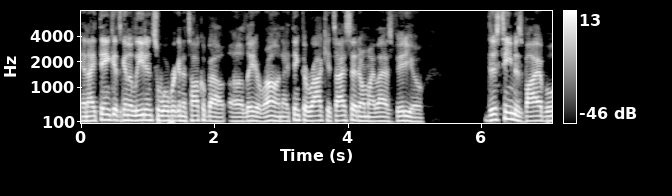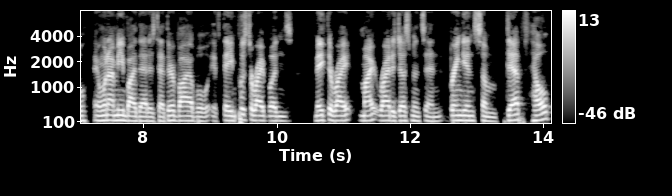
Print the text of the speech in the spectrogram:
And I think it's going to lead into what we're going to talk about uh, later on. I think the Rockets, I said on my last video, this team is viable. And what I mean by that is that they're viable if they push the right buttons, make the right right adjustments, and bring in some depth help.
